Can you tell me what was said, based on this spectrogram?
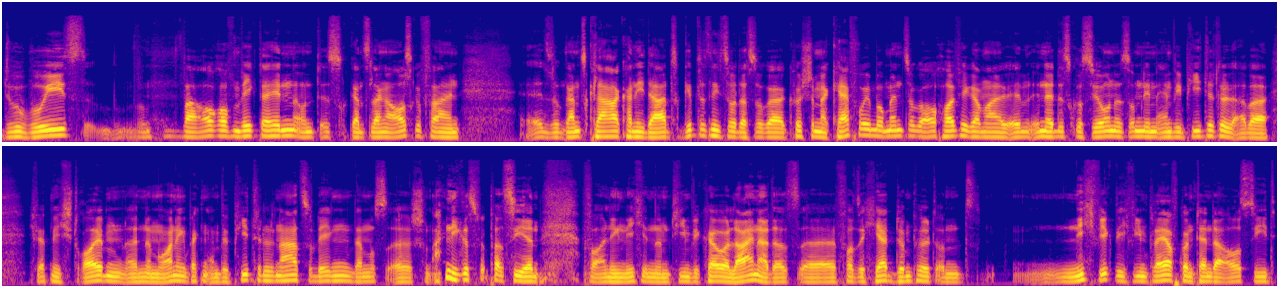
Drew Brees war auch auf dem Weg dahin und ist ganz lange ausgefallen. Äh, so ein ganz klarer Kandidat gibt es nicht so, dass sogar Christian McCaffrey im Moment sogar auch häufiger mal in, in der Diskussion ist um den MVP-Titel, aber ich werde mich sträuben, einem Running Back einen MVP-Titel nahezulegen. Da muss äh, schon einiges für passieren. Vor allen Dingen nicht in einem Team wie Carolina, das äh, vor sich her dümpelt und nicht wirklich wie ein Playoff-Contender aussieht,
